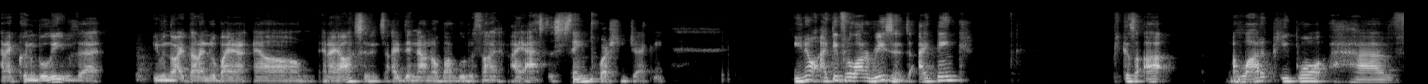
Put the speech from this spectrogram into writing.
And I couldn't believe that even though I thought I knew about um, antioxidants, I did not know about glutathione. I asked the same question, Jacky. You know, I think for a lot of reasons. I think because uh, a lot of people have,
